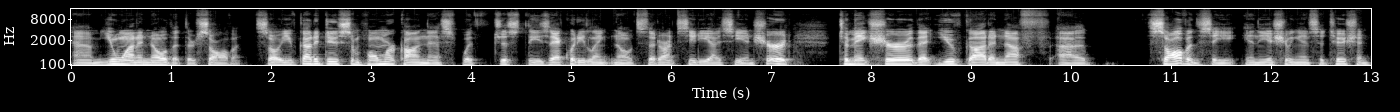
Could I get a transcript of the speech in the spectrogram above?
um, you want to know that they're solvent. So you've got to do some homework on this with just these equity linked notes that aren't CDIC insured to make sure that you've got enough uh, solvency in the issuing institution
